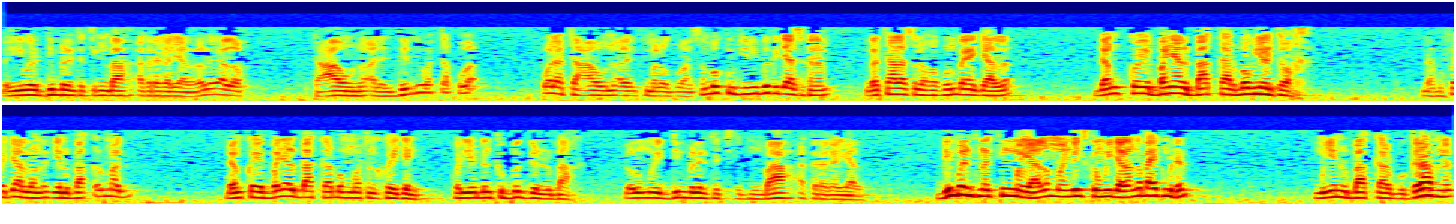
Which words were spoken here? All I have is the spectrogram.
dañuy war a dimbalante ci mbaax ak ragal yàlla loolu yàlla wax taawunu alal birri wa taqwa wala taawunu alal ismi wal udwan sa mbokkum ji ñu bëgg jaar sa kanam nga tàllal sa loxo pour mu bañ a jàll da nga koy bañal bàkkaar boobu yonent wax ndax bu fa jàlloon rek yéen bàkkaar màgg da nga koy bañal bàkkaar boobu moo tax nga koy jëñ kon yow da nga ko bëggal lu baax loolu mooy dimbalante ci mbaax ak ragal yàlla dimbalante nag ci mooy yàlla mooy nga gis ko muy jàll nga bàyyi ko mu dem mu yenu bàkkaar bu grave nag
